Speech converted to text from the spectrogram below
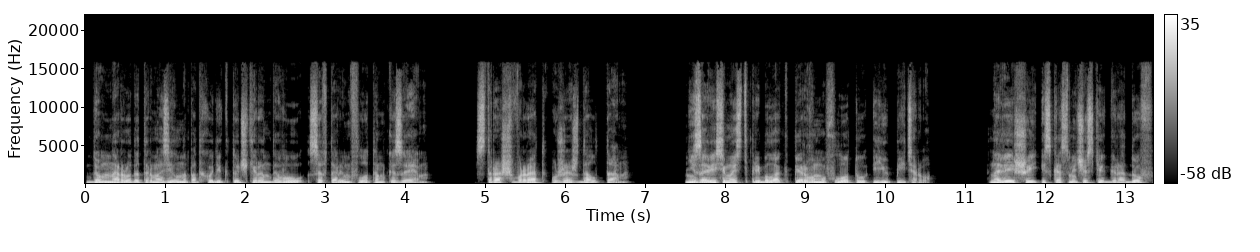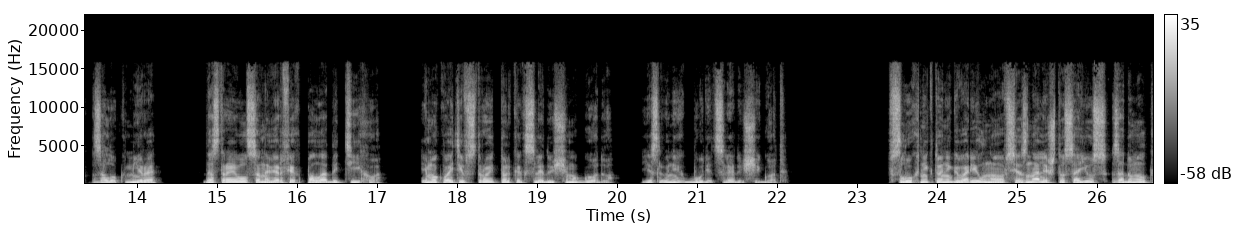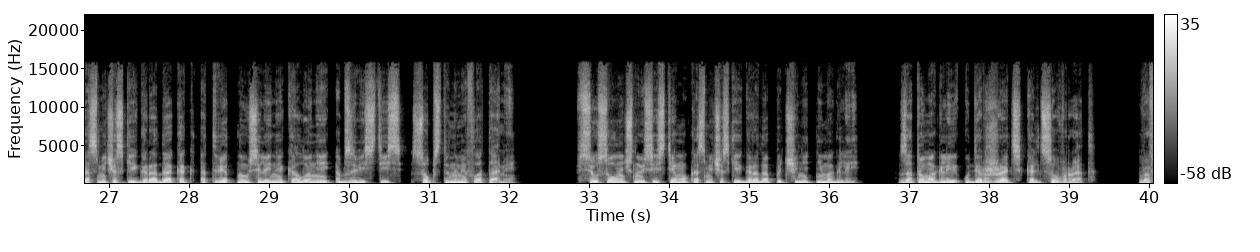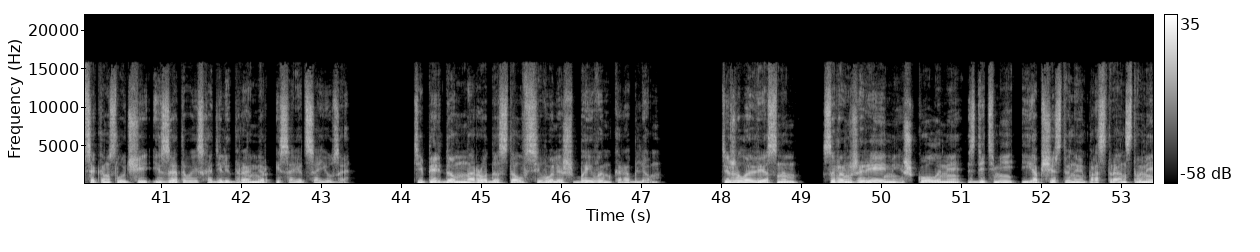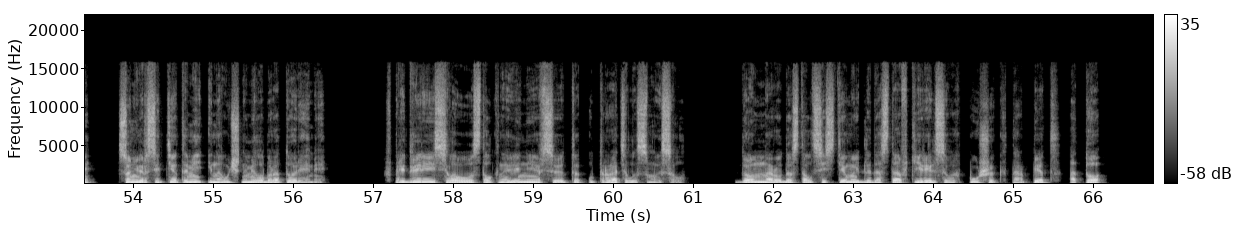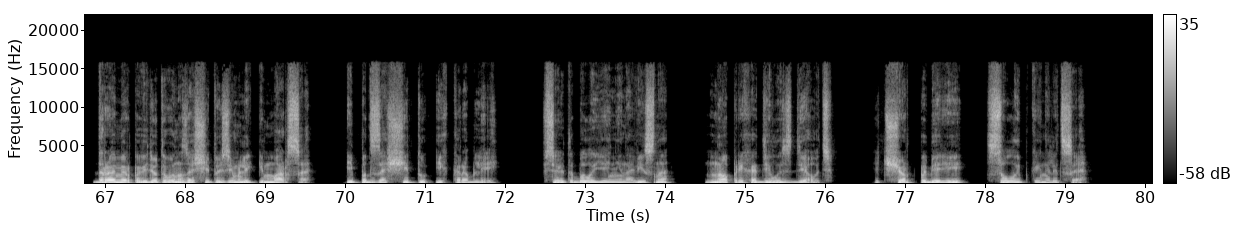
Дом народа тормозил на подходе к точке рандеву со вторым флотом КЗМ. Страж врат уже ждал там. Независимость прибыла к первому флоту и Юпитеру. Новейший из космических городов, залог мира, достраивался на верфях Паллады Тихо, и мог войти в строй только к следующему году, если у них будет следующий год. Вслух никто не говорил, но все знали, что Союз задумал космические города как ответ на усиление колоний обзавестись собственными флотами. Всю Солнечную систему космические города подчинить не могли, зато могли удержать кольцо врат. Во всяком случае, из этого исходили Драммер и Совет Союза. Теперь Дом народа стал всего лишь боевым кораблем тяжеловесным, с оранжереями и школами, с детьми и общественными пространствами, с университетами и научными лабораториями. В преддверии силового столкновения все это утратило смысл. Дом народа стал системой для доставки рельсовых пушек, торпед, АТО. Драмер поведет его на защиту Земли и Марса и под защиту их кораблей. Все это было ей ненавистно, но приходилось делать. И черт побери, с улыбкой на лице.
